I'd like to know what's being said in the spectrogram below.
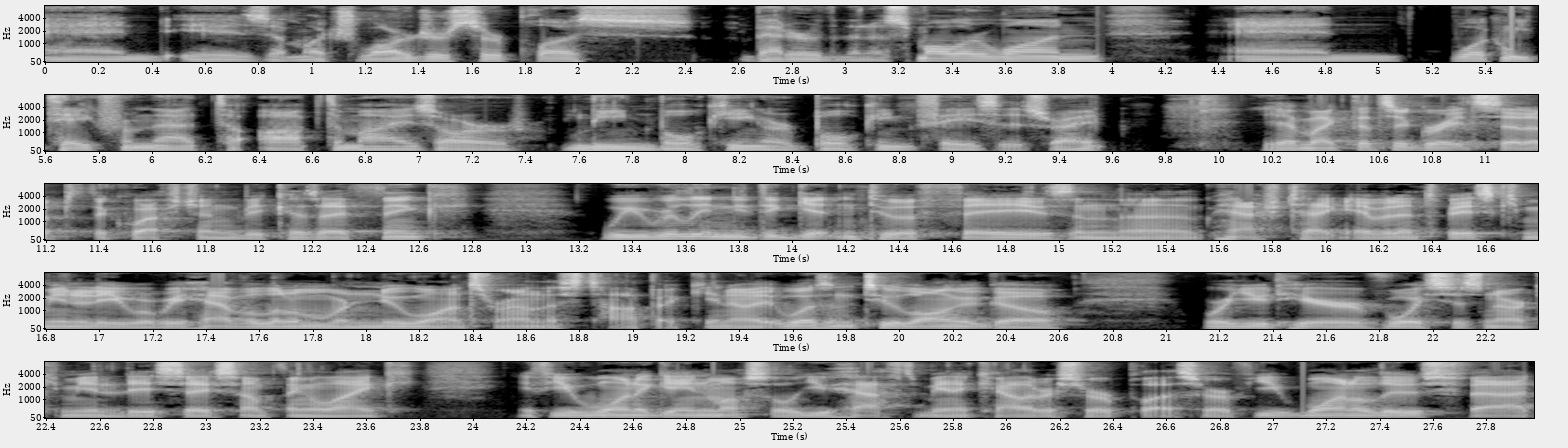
And is a much larger surplus better than a smaller one? And what can we take from that to optimize our lean bulking or bulking phases, right? Yeah, Mike, that's a great setup to the question because I think we really need to get into a phase in the hashtag evidence based community where we have a little more nuance around this topic. You know, it wasn't too long ago where you'd hear voices in our community say something like, if you want to gain muscle, you have to be in a calorie surplus, or if you want to lose fat,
